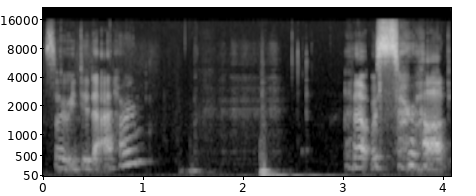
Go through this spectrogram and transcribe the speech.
So we did it at home. And that was so hard.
